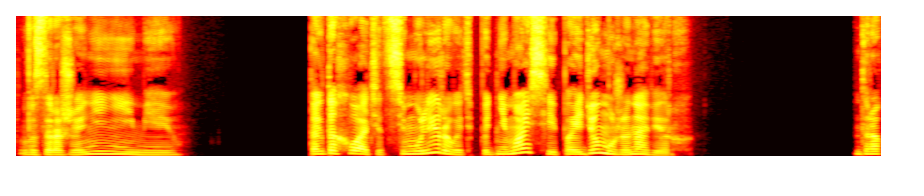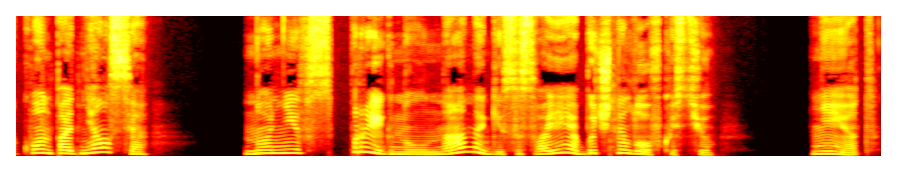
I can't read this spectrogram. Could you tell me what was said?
Возражений не имею. Тогда хватит симулировать, поднимайся и пойдем уже наверх. Дракон поднялся, но не вспрыгнул на ноги со своей обычной ловкостью. Нет,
